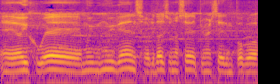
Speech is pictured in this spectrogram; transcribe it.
eh, hoy jugué muy, muy bien, sobre todo el 1 el primer set un poco,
